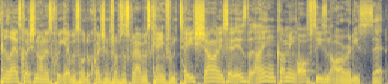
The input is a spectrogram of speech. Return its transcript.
And the last question on this quick episode of questions from subscribers came from Tayshawn. He said, Is the incoming offseason already set?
